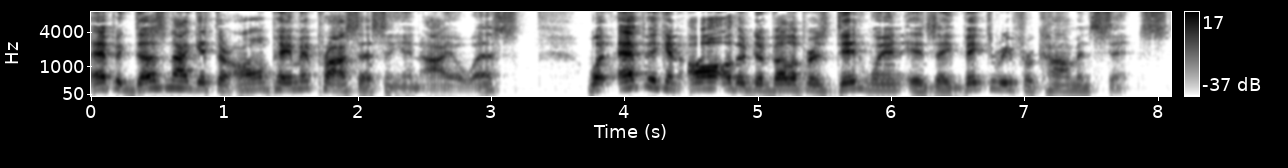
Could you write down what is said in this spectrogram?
Epic does not get their own payment processing in iOS. What Epic and all other developers did win is a victory for common sense.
